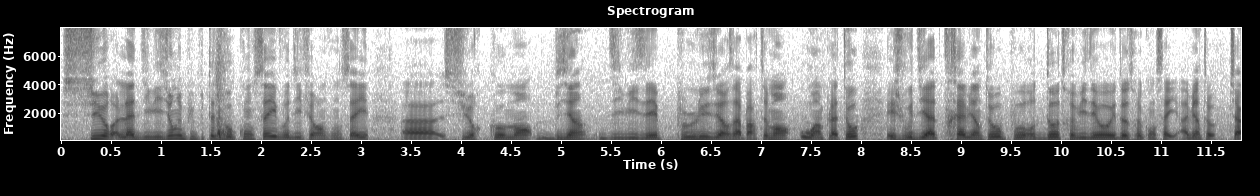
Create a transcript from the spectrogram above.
sur la division et puis peut-être vos conseils, vos différents conseils euh, sur comment bien diviser plusieurs appartements ou un plateau. Et je vous dis à très bientôt pour d'autres vidéos et d'autres conseils. À bientôt. Ciao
